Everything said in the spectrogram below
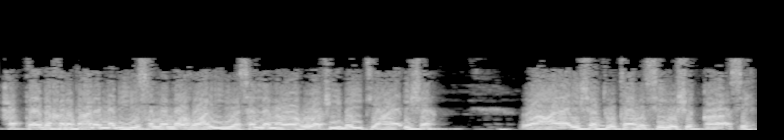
حتى دخلت على النبي صلى الله عليه وسلم وهو في بيت عائشة. وعائشة تغسل شق رأسه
